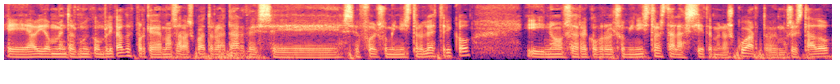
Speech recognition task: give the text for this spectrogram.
Eh, ha habido momentos muy complicados porque además a las 4 de la tarde se, se, fue el suministro eléctrico y no se recobró el suministro hasta las 7 menos cuarto. Hemos estado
